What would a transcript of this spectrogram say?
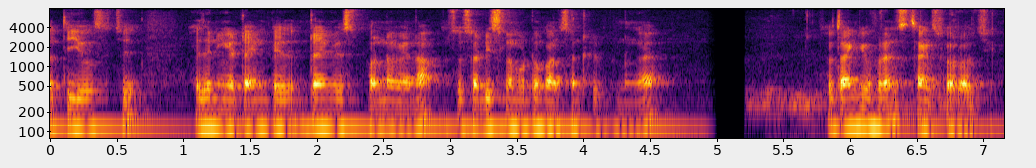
பற்றி யோசித்து எது நீங்கள் டைம் டைம் வேஸ்ட் பண்ண வேணாம். ஸோ ஸ்டடீஸில் மட்டும் கான்சென்ட்ரேட் பண்ணுங்கள் so thank you friends thanks for வாட்சிங்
